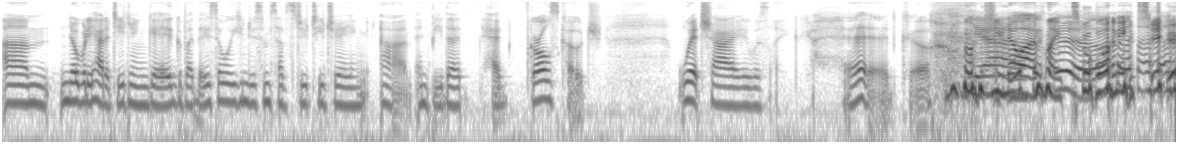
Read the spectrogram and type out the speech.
Um, nobody had a teaching gig, but they said, well, you can do some substitute teaching uh, and be the head girls coach, which I was like, head coach. you know, I'm like 22.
